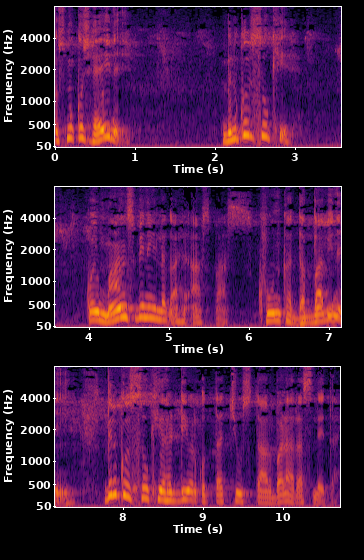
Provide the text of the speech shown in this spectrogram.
उसमें कुछ है ही नहीं। बिल्कुल सूखी है। कोई मांस भी नहीं लगा है आसपास। खून का धब्बा भी नहीं है। बिल्कुल सूखी हड्डी और कुत्ता चूसता और बड़ा रस लेता है।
